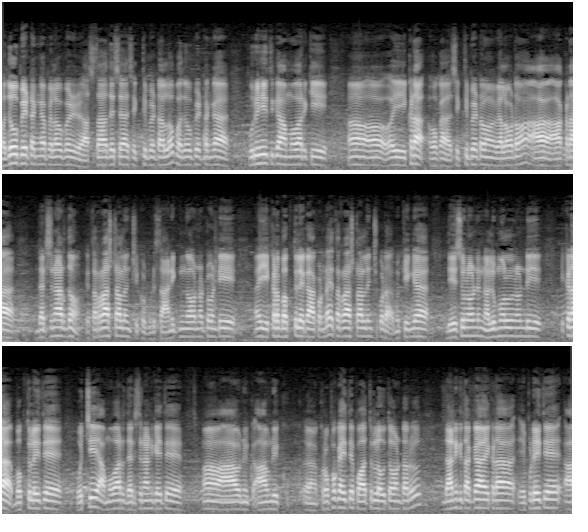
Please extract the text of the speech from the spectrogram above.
పదవ పీఠంగా పిలువబడే అష్టాదశ శక్తిపీఠాల్లో పదవ పీఠంగా పురోహితిగా అమ్మవారికి ఇక్కడ ఒక శక్తిపీఠం వెలవడం అక్కడ దర్శనార్థం ఇతర రాష్ట్రాల నుంచి ఇప్పుడు స్థానికంగా ఉన్నటువంటి ఇక్కడ భక్తులే కాకుండా ఇతర రాష్ట్రాల నుంచి కూడా. ముఖ్యంగా దేశంలోని నలుమూలల నుండి ఇక్కడ భక్తులైతే వచ్చి అమ్మవారి దర్శనానికి అయితే ఆవిడ ఆవిడ కృపకైతే పాత్రలు అవుతూ ఉంటారు. దానికి తగ్గ ఇక్కడ ఎప్పుడైతే ఆ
